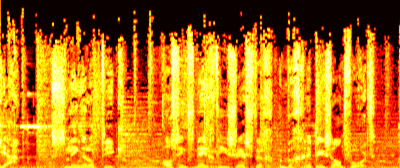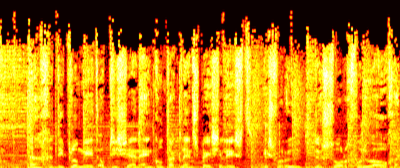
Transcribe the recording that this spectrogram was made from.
Ja, slingeroptiek. Al sinds 1960 een begrip in Zandvoort. Een gediplomeerd opticien en contactlensspecialist is voor u de zorg voor uw ogen.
